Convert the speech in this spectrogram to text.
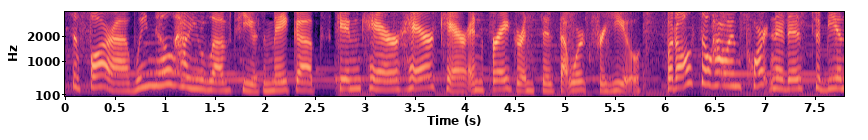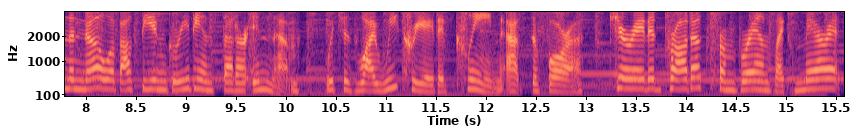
Sephora, we know how you love to use makeup, skincare, hair care, and fragrances that work for you, but also how important it is to be in the know about the ingredients that are in them, which is why we created Clean at Sephora. Curated products from brands like Merit,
